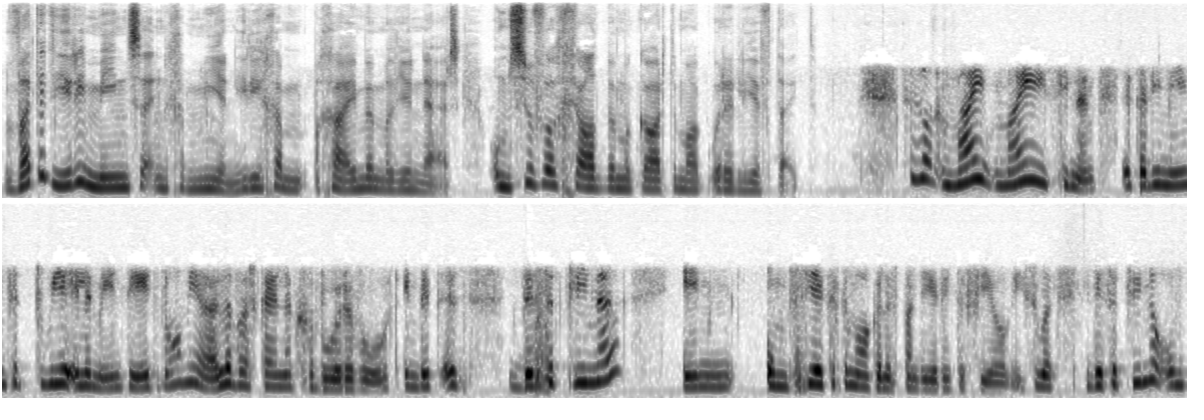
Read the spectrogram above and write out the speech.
wat het hierdie mense in gemeen, hierdie ge geheime miljonêers om soveel geld bymekaar te maak oor 'n leeftyd? Susan, my my siening is dat die mense twee elemente het waarmee hulle waarskynlik gebore word en dit is dissipline en om seker te maak hulle spandeer nie te veel nie. So die dissipline om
